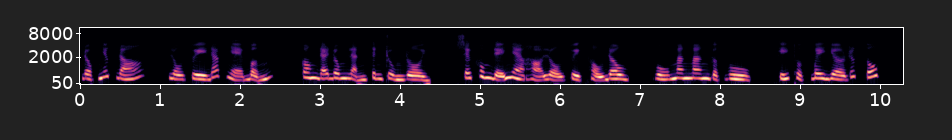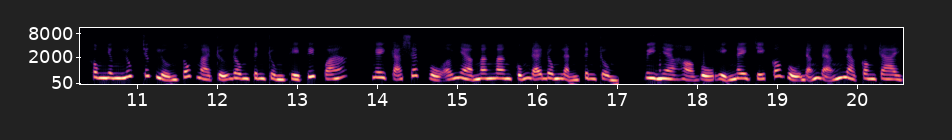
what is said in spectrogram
độc nhất đó, lộ tùy đáp nhẹ bẩn, con đã đông lạnh tinh trùng rồi, sẽ không để nhà họ lộ tuyệt hậu đâu, vụ mang mang gật gù, kỹ thuật bây giờ rất tốt, không nhân lúc chất lượng tốt mà trữ đông tinh trùng thì tiếc quá, ngay cả sếp vụ ở nhà mang mang cũng đã đông lạnh tinh trùng, vì nhà họ vụ hiện nay chỉ có vụ đảng đảng là con trai,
